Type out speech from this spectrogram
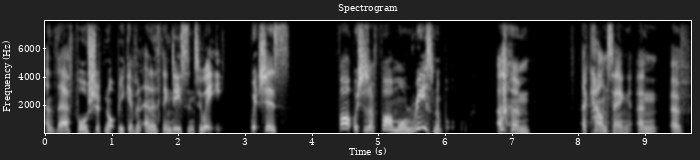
and therefore should not be given anything decent to eat, which is far, which is a far more reasonable um, accounting and of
